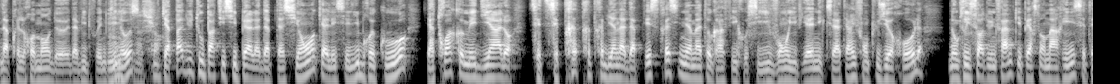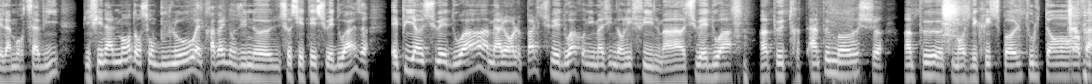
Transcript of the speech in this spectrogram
d'après le roman de David Fuenquinos, Mmh, qui n'a pas du tout participé à l'adaptation, qui a laissé libre cours. Il y a trois comédiens. Alors, c'est très, très, très bien adapté. C'est très cinématographique aussi. Ils vont, ils viennent, etc. Ils font plusieurs rôles. Donc, l'histoire d'une femme qui perd son mari, c'était l'amour de sa vie. Puis finalement, dans son boulot, elle travaille dans une, une société suédoise. Et puis il y a un Suédois, mais alors pas le Suédois qu'on imagine dans les films, hein, un Suédois un peu, un peu moche, un peu euh, qui mange des Paul tout le temps, enfin,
